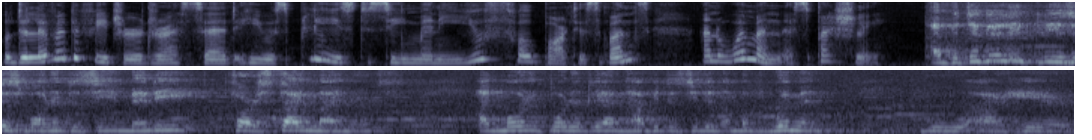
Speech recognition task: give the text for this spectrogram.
who delivered the feature address, said he was pleased to see many youthful participants and women especially. I'm particularly pleased this morning to see many first-time miners, and more importantly, I'm happy to see the number of women who are here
